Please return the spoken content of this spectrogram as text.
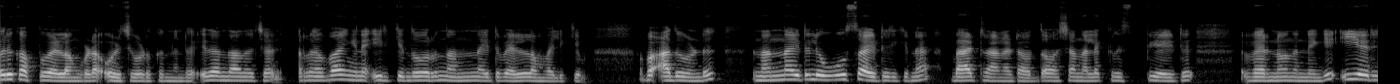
ഒരു കപ്പ് വെള്ളം കൂടെ ഒഴിച്ചു കൊടുക്കുന്നുണ്ട്. ഇതെന്താണെന്ന് വെച്ചാൽ റവ ഇങ്ങനെ ഇരിക്കും തോറും നന്നായിട്ട് വെള്ളം വലിക്കും. അപ്പോൾ അതുകൊണ്ട് നന്നായിട്ട് ലൂസായിട്ടിരിക്കുന്ന ബാറ്ററാണ് കേട്ടോ ദോശ നല്ല ക്രിസ്പി ആയിട്ട് വരണമെന്നുണ്ടെങ്കിൽ ഈ ഒരു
